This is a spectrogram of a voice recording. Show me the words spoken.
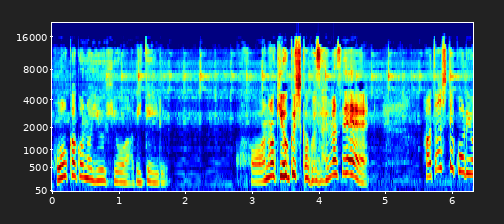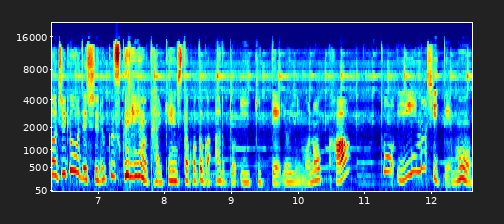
放課後の夕日を浴びている。この記憶しかございません。果たしてこれを授業でシルクスクリーンを体験したことがあると言い切って良いものか？と言いましても、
